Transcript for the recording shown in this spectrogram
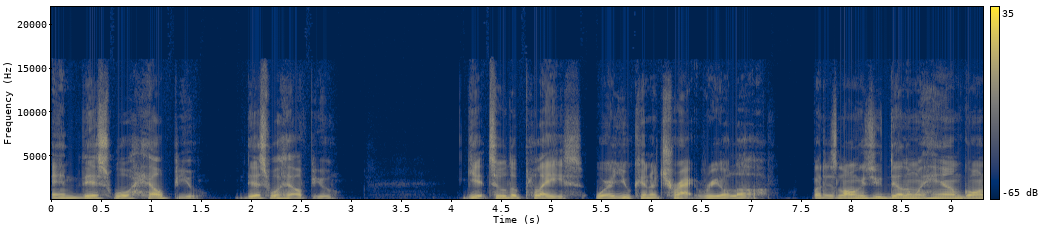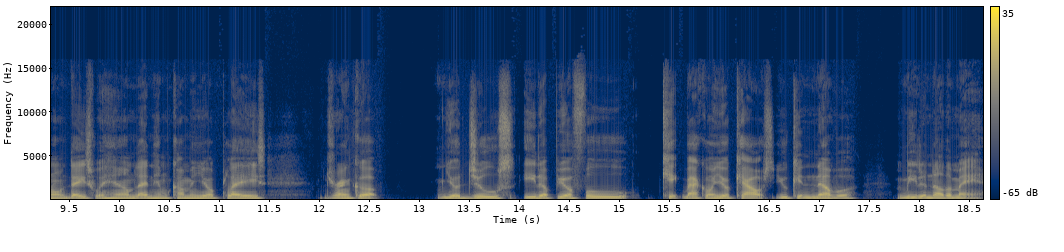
and this will help you. This will help you get to the place where you can attract real love. But as long as you're dealing with him, going on dates with him, letting him come in your place, drink up your juice, eat up your food, kick back on your couch, you can never meet another man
